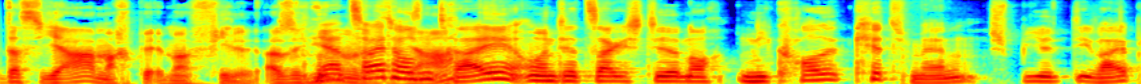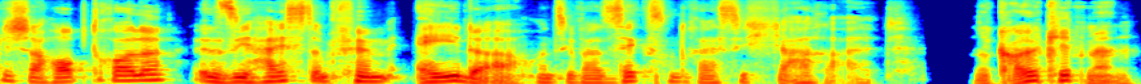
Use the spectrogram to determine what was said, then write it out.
das Jahr macht mir immer viel. Also ich Ja, nehme das Jahr. 2003 und jetzt sage ich dir noch, Nicole Kidman spielt die weibliche Hauptrolle. Sie heißt im Film Ada und sie war 36 Jahre alt. Nicole Kidman.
